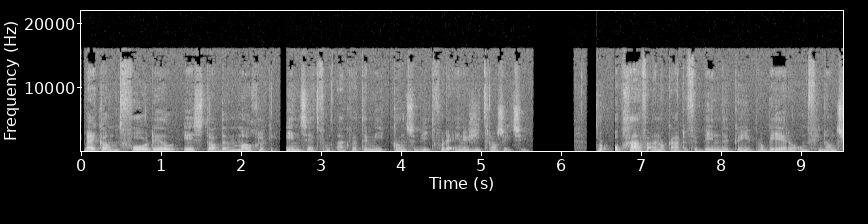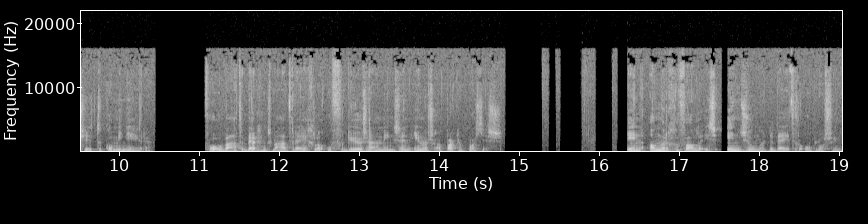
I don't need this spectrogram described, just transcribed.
Bijkomend voordeel is dat de mogelijke inzet van aquathermie kansen biedt voor de energietransitie. Door opgaven aan elkaar te verbinden kun je proberen om financiën te combineren. Voor waterbergingsmaatregelen of verduurzaming zijn immers aparte potjes. In andere gevallen is inzoomen de betere oplossing.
